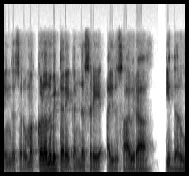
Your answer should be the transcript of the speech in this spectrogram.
ಹೆಂಗಸರು ಮಕ್ಕಳನ್ನು ಬಿಟ್ಟರೆ ಗಂಡಸರೇ ಐದು ಸಾವಿರ ಇದ್ದರು.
